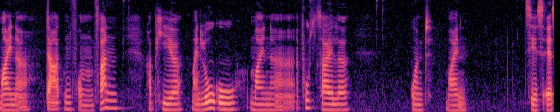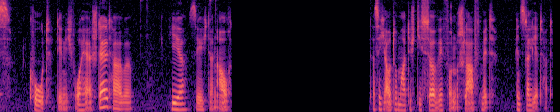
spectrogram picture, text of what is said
meine Daten vom FRAN, habe hier mein Logo, meine Fußzeile und mein CSS-Code, den ich vorher erstellt habe. Hier sehe ich dann auch dass sich automatisch die Survey von Schlaf mit installiert hat.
